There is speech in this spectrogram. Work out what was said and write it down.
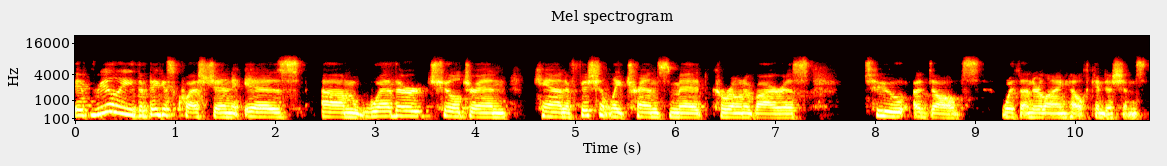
It really, the biggest question is um, whether children can efficiently transmit coronavirus to adults with underlying health conditions?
